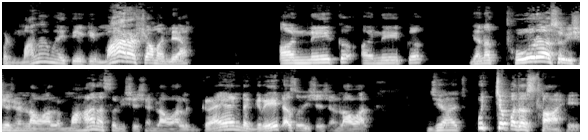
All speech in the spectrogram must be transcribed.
पण मला माहिती आहे की महाराष्ट्रामधल्या अनेक अनेक ज्यांना थोर असं विशेषण लावाल महान असं विशेषण लावाल ग्रँड ग्रेट असं विशेषण लावाल जे आज उच्च पदस्थ आहेत.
